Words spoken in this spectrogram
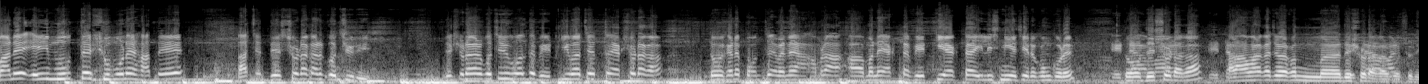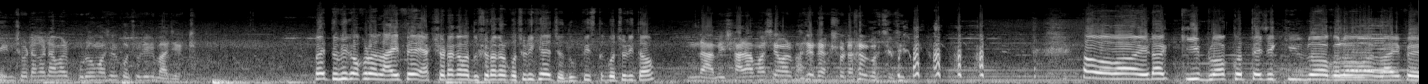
মানে এই মুহূর্তে সুমনের হাতে আছে দেড়শো টাকার কচুরি। দেড়শো টাকার কচুরি বলতে ভেটকি মাছের তো একশো টাকা। তো এখানে পঞ্চাশ মানে আমরা মানে একটা ভেটকি একটা ইলিশ নিয়েছি এরকম করে। তো দেড়শো টাকা। আর আমার কাছেও এখন দেড়শো টাকার কচুরি। তিনশো টাকাটা আমার পুরো মাসের কচুরির বাজেট ভাই তুমি কখনো লাইফে একশো টাকা বা দুশো টাকার কচুরি খেয়েছো? দু পিস তো কচুরি তাও। না আমি সারা মাসে আমার বাজেট একশো টাকার কচুরি। ও বাবা এটা কি ব্লগ করতে এসে কি ব্লগ হলো আমার লাইফে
